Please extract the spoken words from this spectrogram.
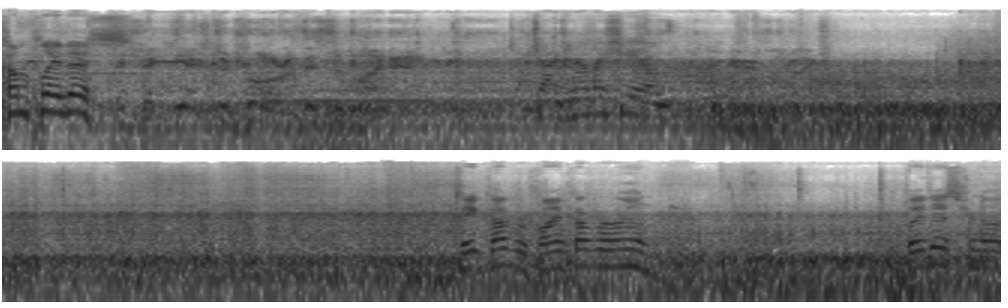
Come play this. Check the extra drawer of this supply bin. Charging up my shield. Take cover. Find cover around. Play this for now.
